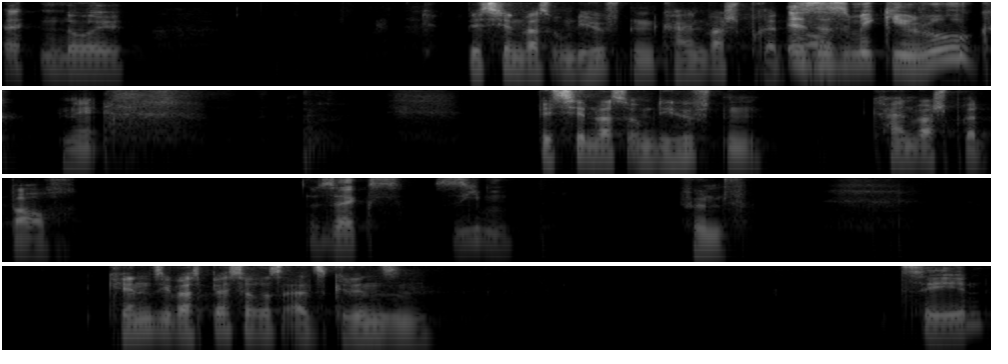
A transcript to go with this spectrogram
Null. Bisschen was um die Hüften, kein Waschbrett. Ist es Mickey Rook? Nee. Bisschen was um die Hüften. Kein Waschbrettbauch. Sechs. Sieben. Fünf. Kennen Sie was Besseres als Grinsen? Zehn.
